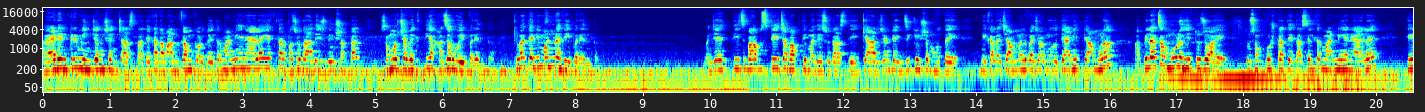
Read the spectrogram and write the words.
ॲडेंट्रीम इंजंक्शनच्या असतात एखादा बांधकाम करतोय तर माननीय न्यायालय एकतर्फा सुद्धा आदेश देऊ शकतात समोरच्या व्यक्ती हजर होईपर्यंत किंवा त्यांनी म्हणणं देईपर्यंत. म्हणजे तीच बाब स्टेच्या बाबतीमध्ये सुद्धा असते की अर्जंट एक्झिक्युशन होतंय निकालाची अंमलबजावणी होते आणि त्यामुळं अपिलाचा मूळ हेतू जो आहे तो संपुष्टात येत असेल तर माननीय न्यायालय हे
